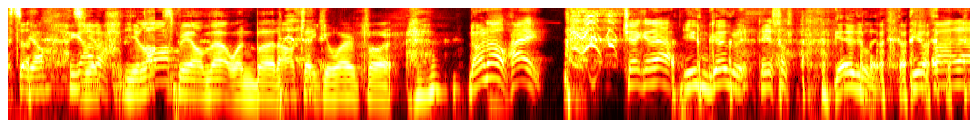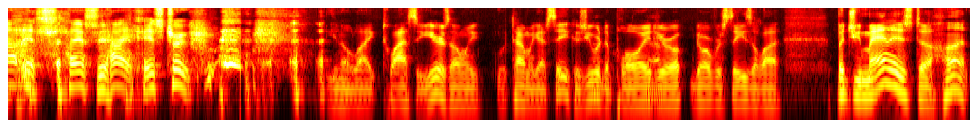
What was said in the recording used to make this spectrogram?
So, Yeah, you You, you lost me on that one, but I'll take your word for it. No, no, hey, check it out. You can Google it. It's, Google it. you'll find out it's, it's hey, it's true. you know, like twice a year is the only time we got to see because you were deployed, you're, you're overseas a lot, but you managed to hunt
